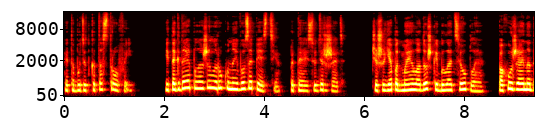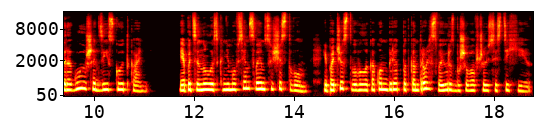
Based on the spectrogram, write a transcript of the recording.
это будет катастрофой. И тогда я положила руку на его запястье, пытаясь удержать. Чешуя под моей ладошкой была теплая, похожая на дорогую шадзийскую ткань. Я потянулась к нему всем своим существом и почувствовала, как он берет под контроль свою разбушевавшуюся стихию.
